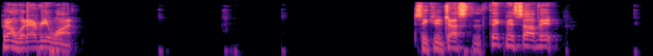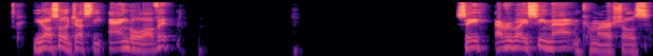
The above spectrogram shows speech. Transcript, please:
Put on whatever you want. So you can adjust the thickness of it. You also adjust the angle of it. See, everybody's seen that in commercials.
